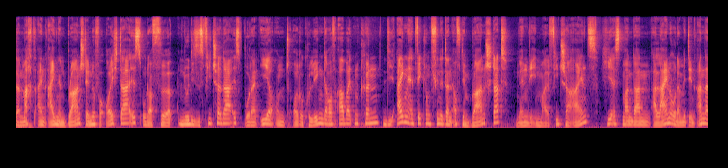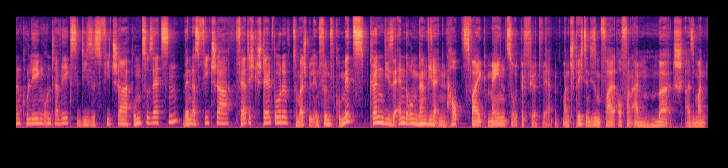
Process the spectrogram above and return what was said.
dann macht einen eigenen Branch, der nur für euch da ist oder für nur dieses Feature da ist, wo dann ihr und eure Kollegen darauf arbeiten können. Die eigene Entwicklung findet dann auf dem Branch statt nennen wir ihn mal Feature 1. Hier ist man dann alleine oder mit den anderen Kollegen unterwegs, dieses Feature umzusetzen. Wenn das Feature fertiggestellt wurde, zum Beispiel in fünf Commits, können diese Änderungen dann wieder in den Hauptzweig Main zurückgeführt werden. Man spricht in diesem Fall auch von einem Merge. Also man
